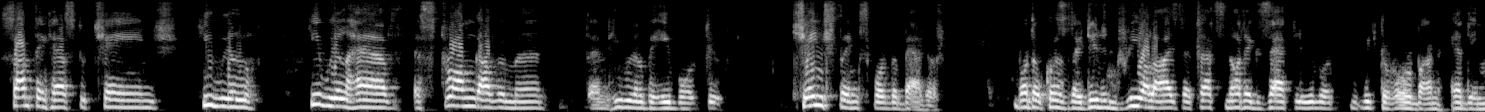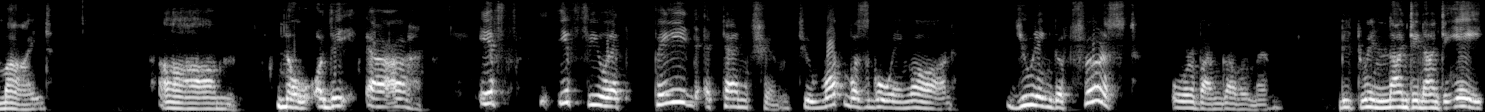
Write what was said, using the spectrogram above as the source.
Something has to change. He will, he will have a strong government, and he will be able to change things for the better." But of course, they didn't realize that that's not exactly what Viktor Orban had in mind. Um, no, the uh, if if you had paid attention to what was going on during the first Orban government between 1998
